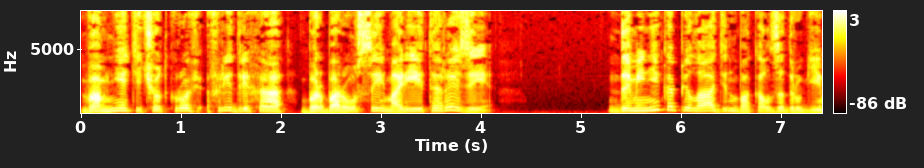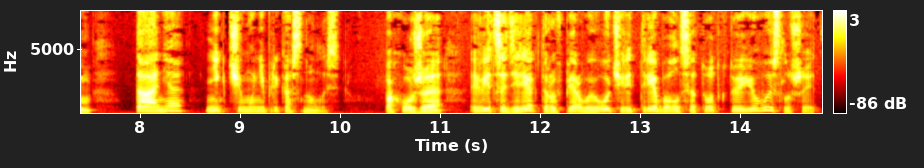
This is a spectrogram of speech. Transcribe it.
Во мне течет кровь Фридриха Барбароссы и Марии Терезии. Доминика пила один бокал за другим. Таня ни к чему не прикоснулась. Похоже, вице-директору в первую очередь требовался тот, кто ее выслушает.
